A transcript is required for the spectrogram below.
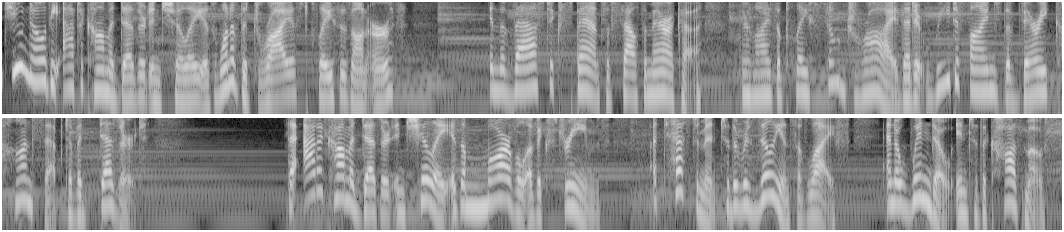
Did you know the Atacama Desert in Chile is one of the driest places on Earth? In the vast expanse of South America, there lies a place so dry that it redefines the very concept of a desert. The Atacama Desert in Chile is a marvel of extremes, a testament to the resilience of life, and a window into the cosmos.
